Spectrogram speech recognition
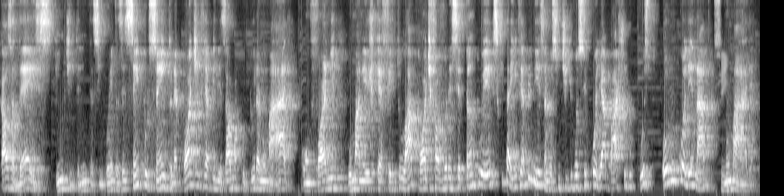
causa 10, 20, 30, 50, às vezes 100%, né, pode viabilizar uma cultura numa área, conforme o manejo que é feito lá, pode favorecer tanto eles que daí viabiliza, no sentido de você colher abaixo do custo ou não colher nada Sim. numa área.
